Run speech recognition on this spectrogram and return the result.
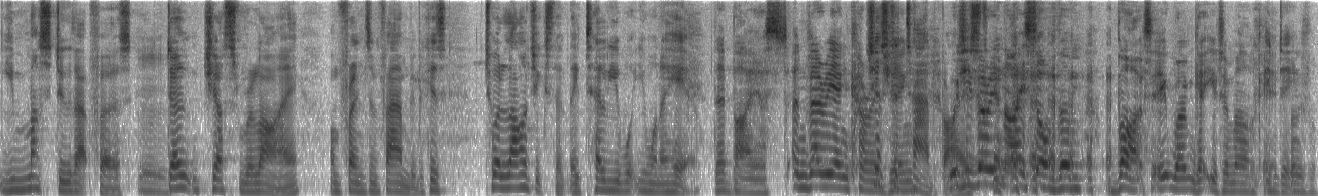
you must do that first. Mm. Don't just rely on friends and family because to a large extent, they tell you what you want to hear. They're biased and very encouraging. Just a tad biased. Which is very nice of them, but it won't get you to market. Indeed. Wonderful.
